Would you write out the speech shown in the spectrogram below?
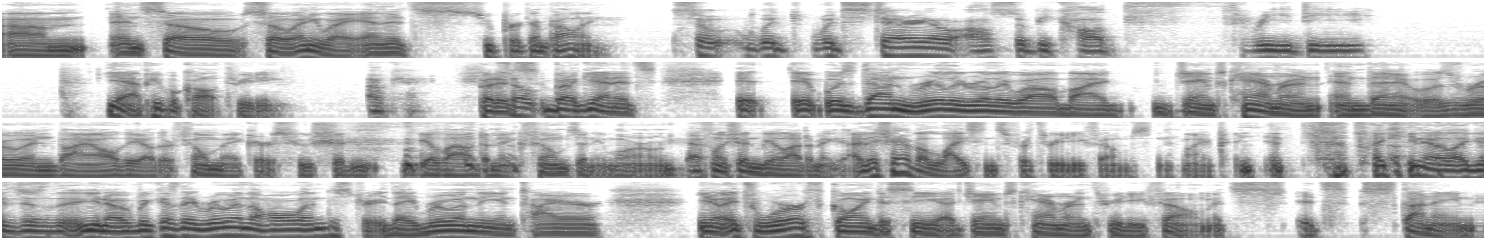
Um, and so, so anyway, and it's super compelling. So would would stereo also be called 3D? Yeah, people call it 3D. Okay. But it's so, but again, it's it it was done really really well by James Cameron, and then it was ruined by all the other filmmakers who shouldn't be allowed to make films anymore. Definitely shouldn't be allowed to make. They should have a license for 3D films, in my opinion. like you know, like it's just you know because they ruin the whole industry. They ruin the entire. You know, it's worth going to see a James Cameron 3D film. It's it's stunning.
